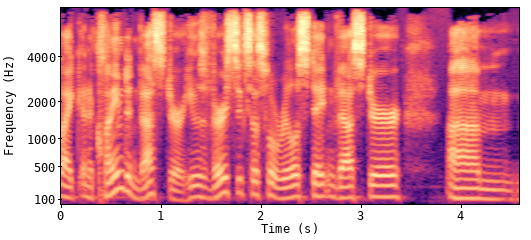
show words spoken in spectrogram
like an acclaimed investor. He was a very successful real estate investor. Um,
